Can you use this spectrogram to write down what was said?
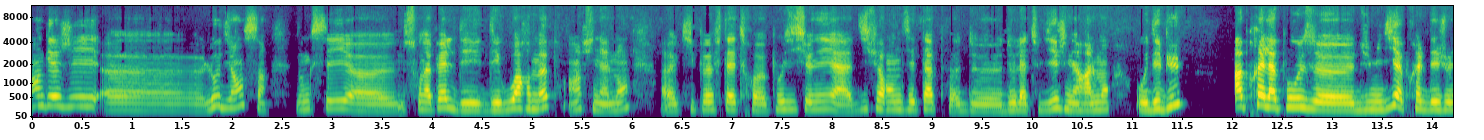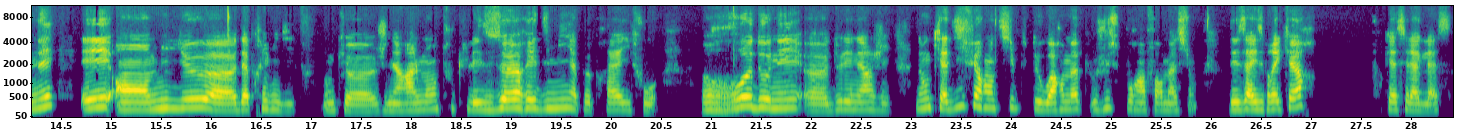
engager euh, l'audience, donc c'est ce qu'on appelle des, warm-up hein, finalement, qui peuvent être positionnés à différentes étapes de, l'atelier, généralement au début, après la pause du midi, après le déjeuner et en milieu d'après-midi. Donc, euh, généralement, toutes les heures et demie à peu près, il faut redonner euh, de l'énergie. Donc, il y a différents types de warm-up, juste pour information. Des icebreakers, pour casser la glace.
